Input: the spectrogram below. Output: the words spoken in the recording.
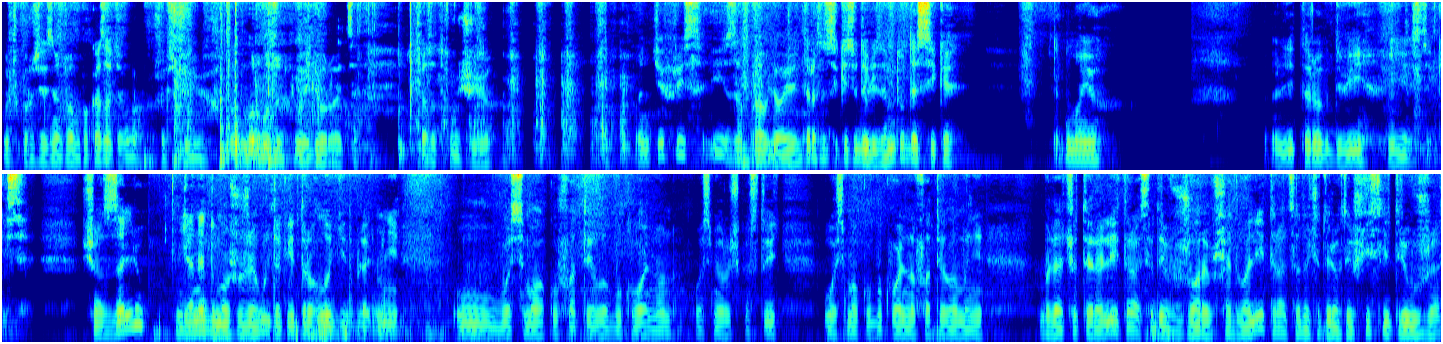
Хочу, коротше, зняти вам показати, воно щось чую. Тут моргузу видергується. Зараз відкручую антифріз і заправляю. Інтересно, скільки сюди влізе. Ну тут десь скільки. Я думаю, літерок дві є якісь. Щас залю. Я не думав, що Жигуль такий троглодіт, блядь. Мені у восьмаку фатило буквально, восьмірочка стоїть. У восьмаку буквально фатило мені, блядь, 4 літра, а сюди вжарив ще 2 літра, а це до 4 тих 6 літрів вже.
